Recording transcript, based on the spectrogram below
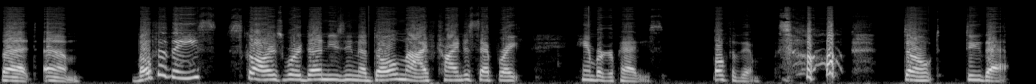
But um, both of these scars were done using a dull knife trying to separate hamburger patties. Both of them. So don't do that.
